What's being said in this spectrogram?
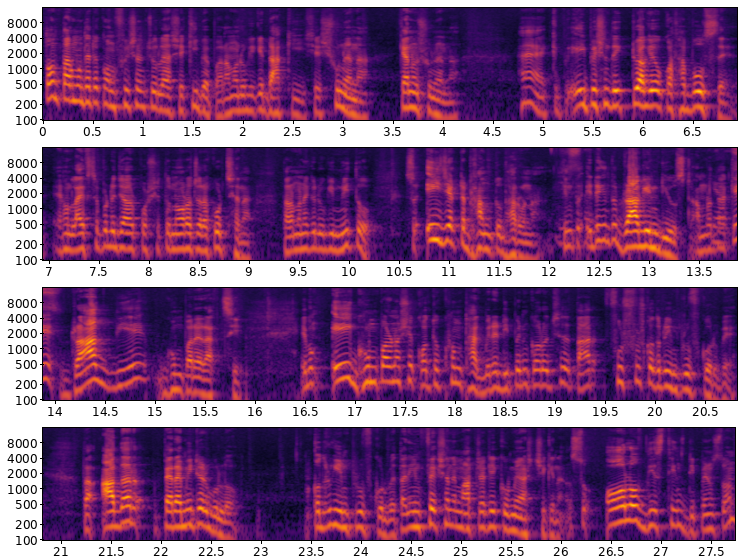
তখন তার মধ্যে একটা কনফিউশন চলে আসে কী ব্যাপার? আমার রুগীকে ডাকি সে শুনে না। কেন শুনে না? হ্যাঁ এই পেশেন্ট একটু আগেও কথা বলছে। এখন লাইফ সাপোর্টে যাওয়ার পর সে তো নড়াচড়া করছে না। তার মানে কি রুগী মৃত? সো এই যে একটা ভ্রান্ত ধারণা। কিন্তু এটা কিন্তু ড্রাগ ইনডিউসড আমরা তাকে ড্রাগ দিয়ে ঘুম পাড়ায় রাখছি। এবং এই ঘুম পাড়ানো সে কতক্ষণ থাকবে এটা ডিপেন্ড করে হচ্ছে তার ফুসফুস কতটুকু ইমপ্রুভ করবে তার আদার প্যারামিটারগুলো কতটুকু ইমপ্রুভ করবে তার ইনফেকশনের মাত্রা কি কমে আসছে কিনা। So all of this things depends on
